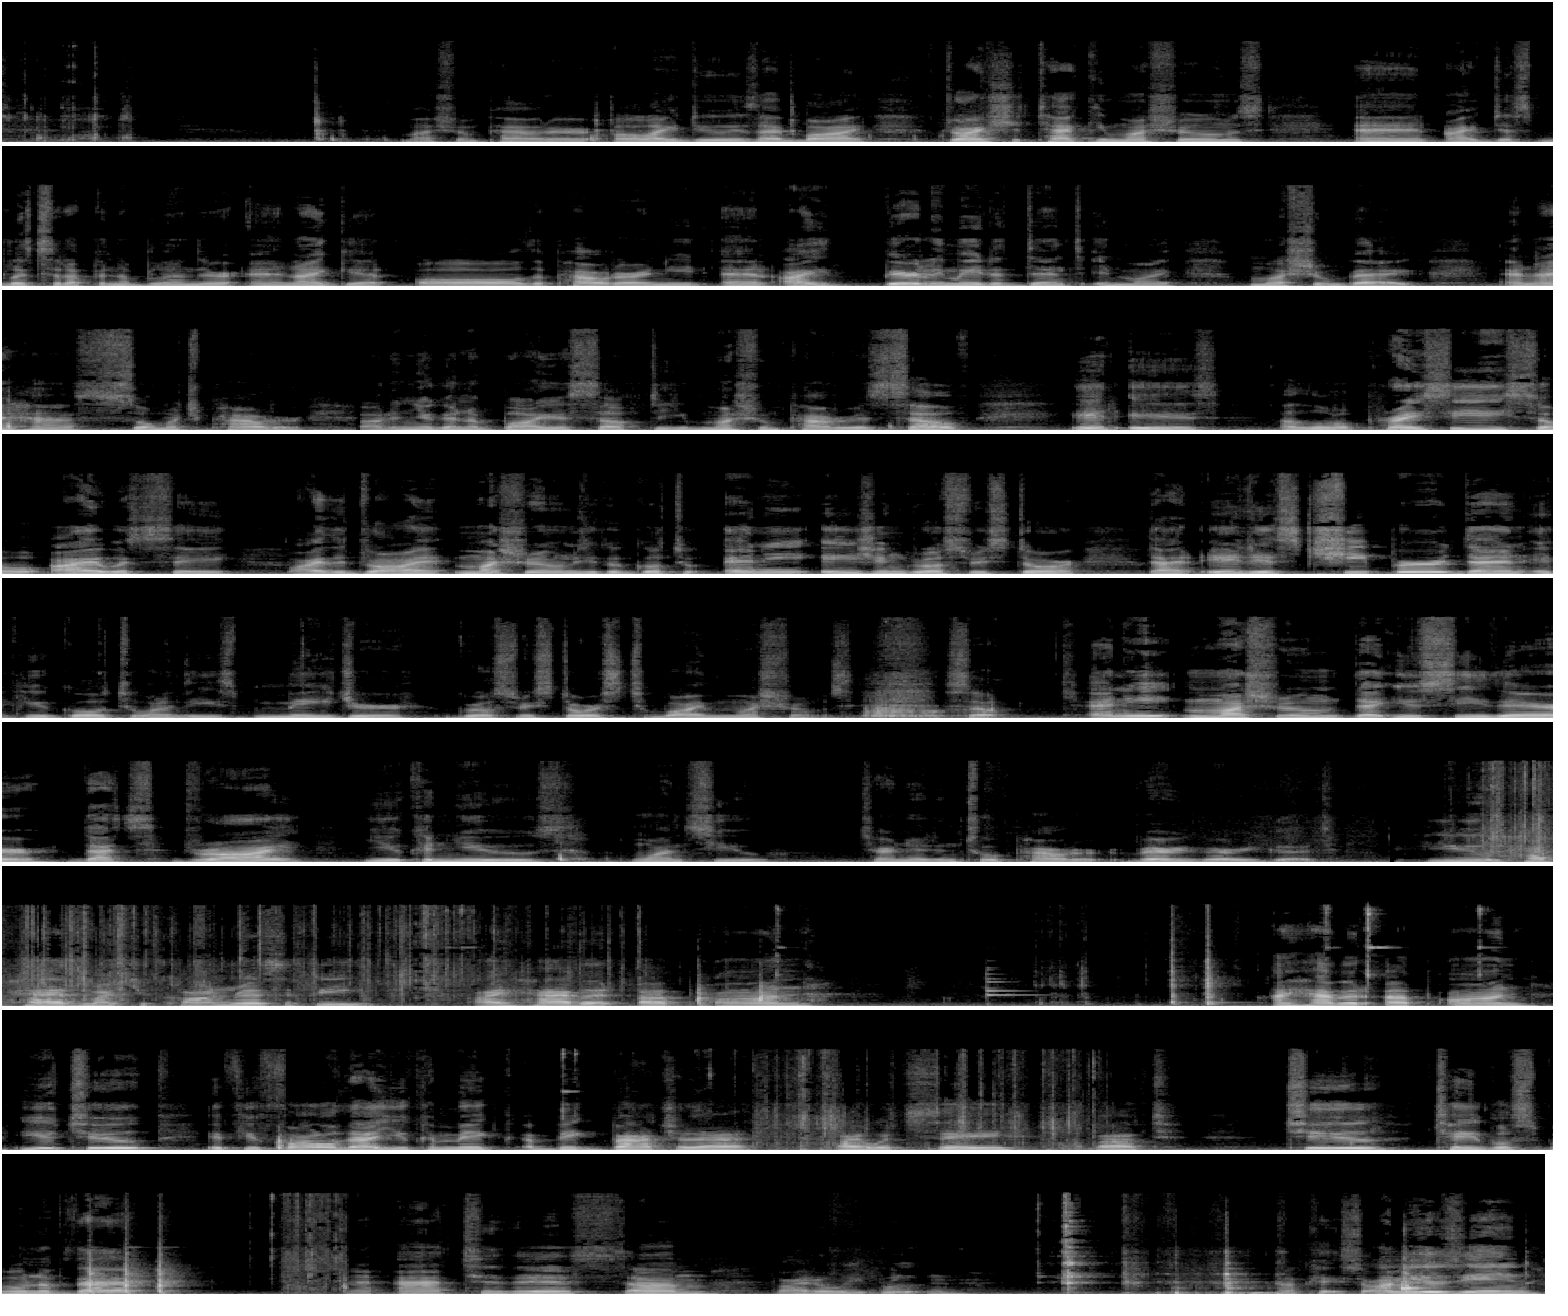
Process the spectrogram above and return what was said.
mushroom powder. All I do is I buy dry shiitake mushrooms and I just blitz it up in a blender and I get all the powder I need. And I barely made a dent in my mushroom bag and I have so much powder. And you're gonna buy yourself the mushroom powder itself. It is a little pricey so I would say buy the dry mushrooms. You could go to any Asian grocery store that it is cheaper than if you go to one of these major grocery stores to buy mushrooms. So any mushroom that you see there that's dry, you can use once you turn it into a powder. Very, very good. If you have had my chicken recipe, I have it up on I have it up on YouTube. If you follow that, you can make a big batch of that. I would say about two tablespoons of that. I'm gonna add to this some um, Vital Wheat gluten. Okay, so I'm using,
